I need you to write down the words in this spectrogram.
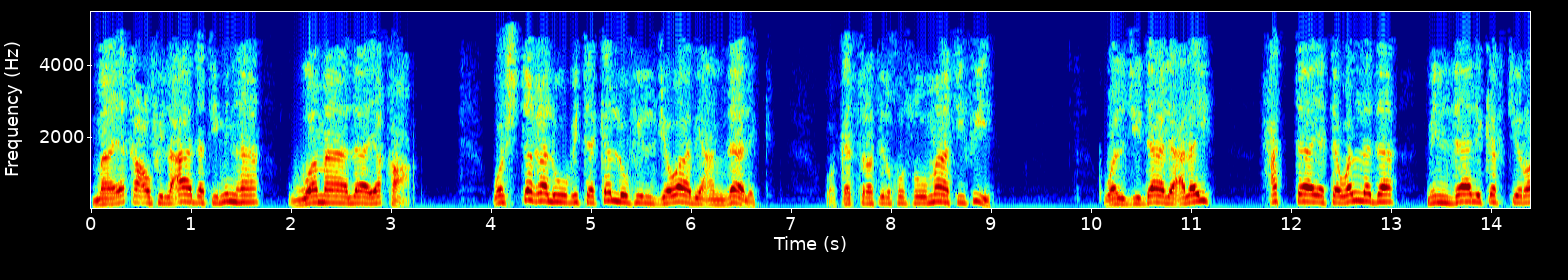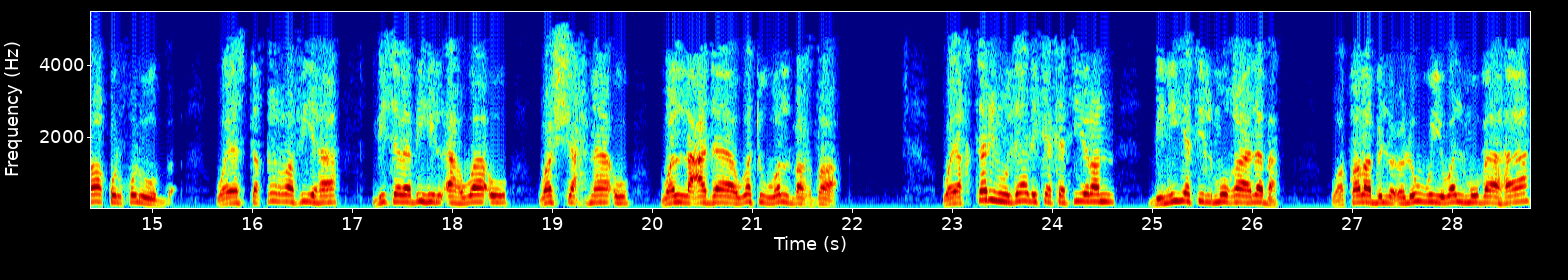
ما يقع في العادة منها وما لا يقع. واشتغلوا بتكلف الجواب عن ذلك وكثرة الخصومات فيه والجدال عليه حتى يتولد من ذلك افتراق القلوب. ويستقر فيها بسببه الأهواء والشحناء والعداوة والبغضاء. ويقترن ذلك كثيرا بنية المغالبة وطلب العلو والمباهاة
